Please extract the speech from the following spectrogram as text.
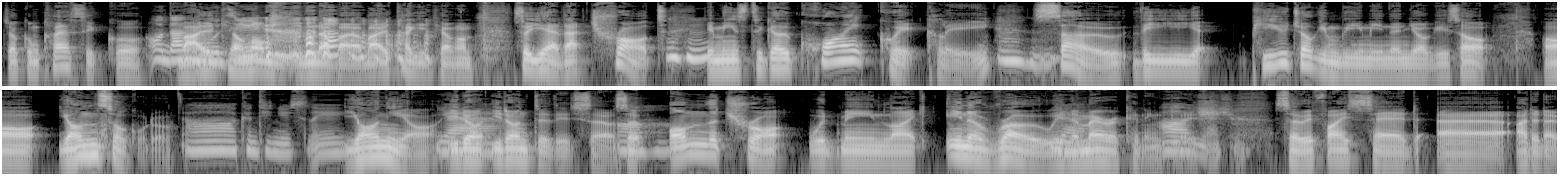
조금 클래스 있고 어, 난말 뭐지? 경험 있나 봐요. 말 타기 경험. So yeah, that trot Mm-hmm. it means to go quite quickly. So the 비유적인 의미는 여기서 어 연속으로 아, continuously. 연이어 Yeah. 이런 이런 뜻이 있어요. So on the trot would mean like in a row in Yeah. American Ah, English. yeah, sure. So if I said, uh, I don't know,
